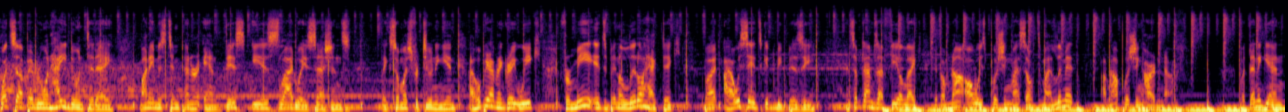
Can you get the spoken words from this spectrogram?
What's up, everyone? How you doing today? My name is Tim Penner, and this is Slideways Sessions. Thanks so much for tuning in. I hope you're having a great week. For me, it's been a little hectic, but I always say it's good to be busy. And sometimes I feel like if I'm not always pushing myself to my limit, I'm not pushing hard enough. But then again,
